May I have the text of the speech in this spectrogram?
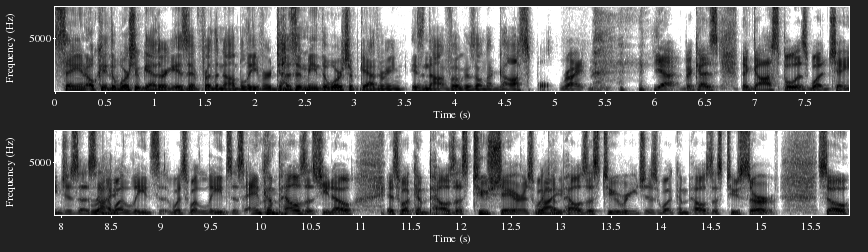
saying okay the worship gathering isn't for the non-believer doesn't mean the worship gathering is not focused on the gospel. Right. yeah, because the gospel is what changes us Right. and what leads what's what leads us and compels us, you know. It's what compels us to share, it's what Right. compels us to reach, is what compels us to serve. So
